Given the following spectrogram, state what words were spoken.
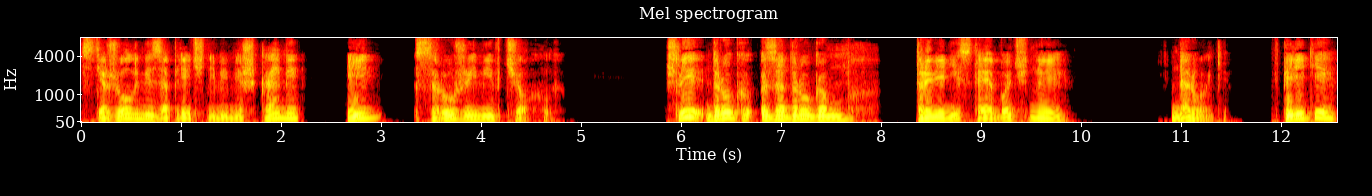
с тяжелыми заплечными мешками и с ружьями в чохлах. Шли друг за другом травянистой обочиной дороги. Впереди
